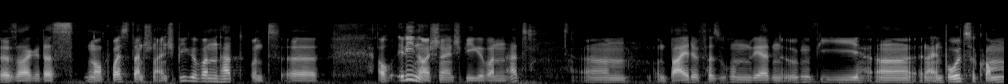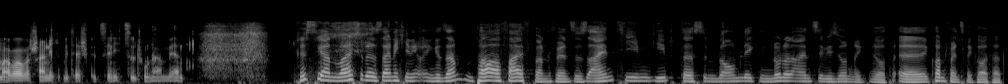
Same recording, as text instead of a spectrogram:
äh, sage, dass Northwestern schon ein Spiel gewonnen hat und äh, auch Illinois schon ein Spiel gewonnen hat. Ähm, und beide versuchen werden, irgendwie äh, in einen Bowl zu kommen, aber wahrscheinlich mit der Spitze nichts zu tun haben werden. Christian, weißt du, dass es eigentlich in den gesamten Power 5 Conferences ein Team gibt, das im Augenblick einen 0 und 1 Division Rekord, äh, Conference Rekord hat?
